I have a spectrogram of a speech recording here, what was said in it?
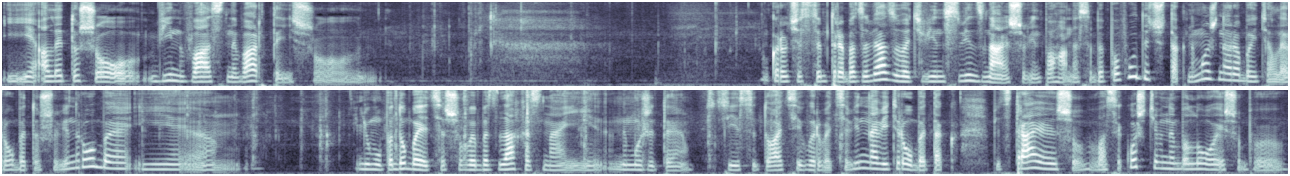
і, але то, що він вас не вартий, що. Коротше, з цим треба зав'язувати. Він, він знає, що він погано себе поводить, що так не можна робити, але робить те, що він робить, і е, йому подобається, що ви беззахисна і не можете з цієї ситуації вирватися. Він навіть робить так, підстраює, щоб у вас і коштів не було, і щоб е,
